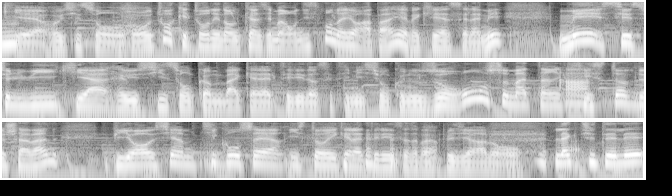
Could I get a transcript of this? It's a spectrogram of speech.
qui a réussi son, son retour, qui est tourné dans le 15e arrondissement d'ailleurs à Paris avec Léa Salamé. Mais c'est celui qui a réussi son comeback à la télé dans cette émission que nous aurons ce matin, Ah. Christophe de Chavannes. Et puis il y aura aussi un petit concert historique à la télé, ça, ça va faire plaisir à Laurent. L'actu télé,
